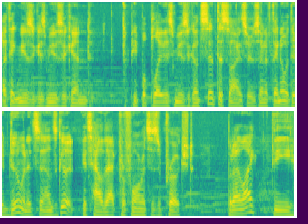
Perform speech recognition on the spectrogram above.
I think music is music, and people play this music on synthesizers, and if they know what they're doing, it sounds good. It's how that performance is approached. But I like the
